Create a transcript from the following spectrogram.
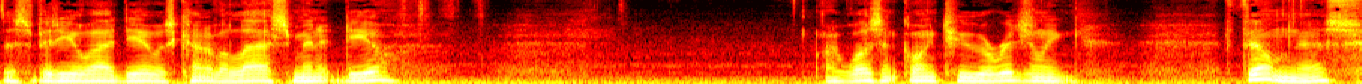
This video idea was kind of a last minute deal. I wasn't going to originally film this,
